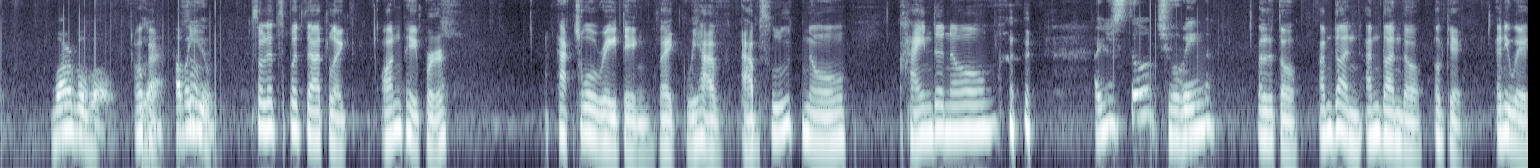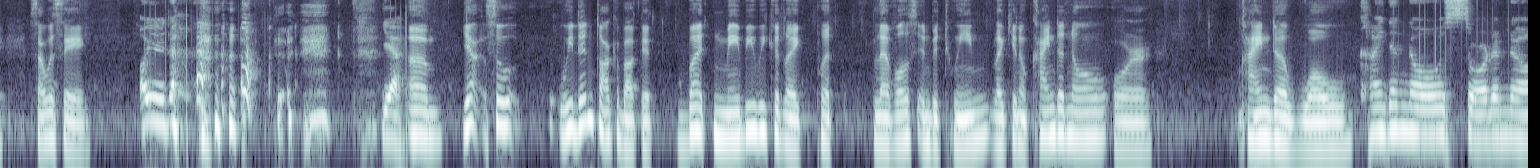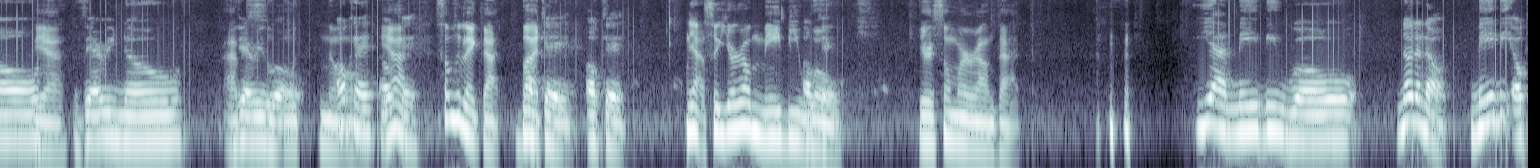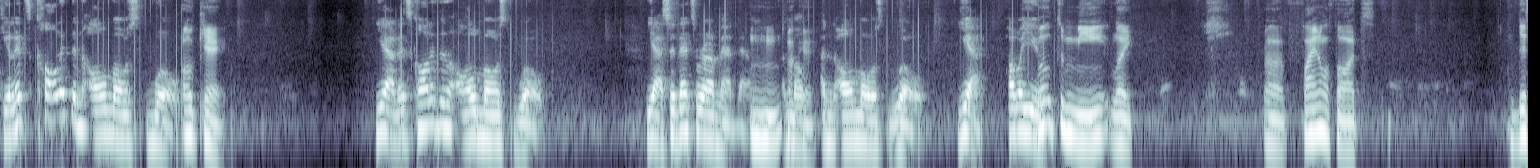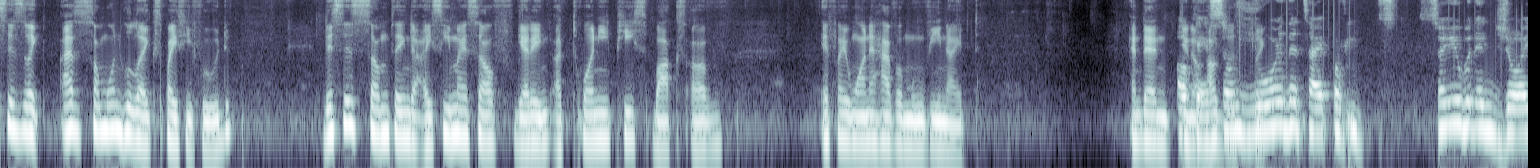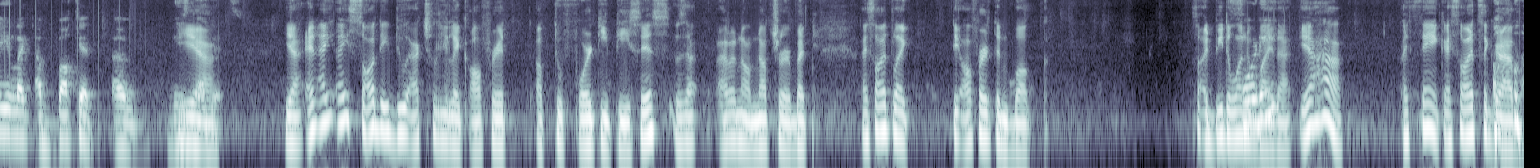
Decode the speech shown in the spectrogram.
More of a whoa. Okay. Yeah. How about So- you? So let's put that like on paper. Actual rating. Like we have absolute no, kinda no, Are you still chewing? a little. I'm done. I'm done though. Okay. Anyway, so I was saying, Oh, you're done. yeah. um, yeah. So we didn't talk about it, but maybe we could like put levels in between, like you know, kinda no or kinda whoa. Kinda no, sorta no. Yeah. Very no. Very Absolute whoa. no. Okay, Yeah, okay. something like that. But okay, okay, yeah, so you're a maybe whoa. Okay. You're somewhere around that. yeah, maybe whoa. No, no, no. Maybe okay. Let's call it an almost whoa. Okay. Yeah, let's call it an almost whoa. Yeah, so that's where I'm at now. Mhm, An, okay. an almost whoa. Yeah. How about you? Well, to me, like, uh, final thoughts. This is like, as someone who likes spicy food, this is something that I see myself getting a 20 piece box of if I want to have a movie night. And then, you okay, know, I'll so just like, you're the type of. So you would enjoy like a bucket of these Yeah. nuggets. Yeah. And I, I saw they do actually like offer it up to 40 pieces. Is that, I don't know, I'm not sure, but I saw it like they offer it in bulk. So I'd be the one to buy that. Yeah. I think I saw it's a oh grab.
